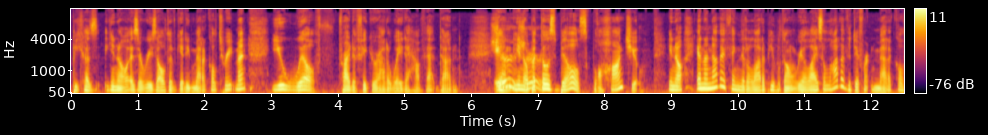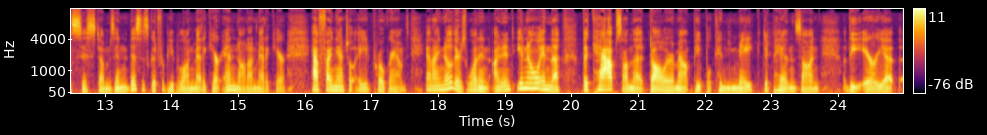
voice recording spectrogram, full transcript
because you know as a result of getting medical treatment, you will f- try to figure out a way to have that done. Sure, and you know, sure. but those bills will haunt you you know and another thing that a lot of people don't realize a lot of the different medical systems and this is good for people on medicare and not on medicare have financial aid programs. And i know there's one in and you know in the the caps on the dollar amount people can make depends on the area uh,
